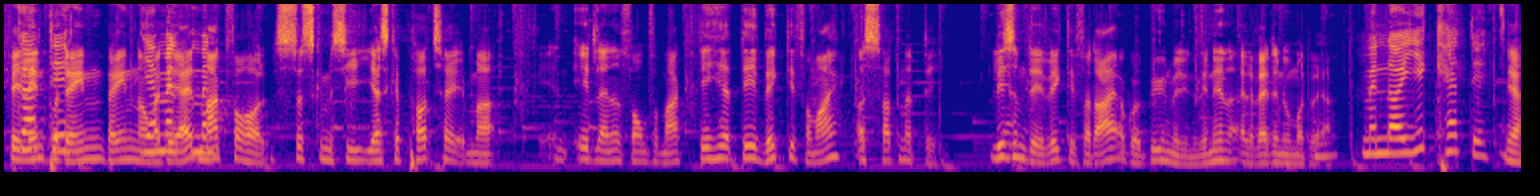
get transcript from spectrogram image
spille ind på det- dagen, banen om, Jamen, at det er et men- magtforhold, så skal man sige, at jeg skal påtage mig en, et eller andet form for magt. Det her, det er vigtigt for mig, og sådan er det. Ligesom ja. det er vigtigt for dig at gå i byen med dine veninder, eller hvad det nu måtte være. Men når I ikke kan det, Ja,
